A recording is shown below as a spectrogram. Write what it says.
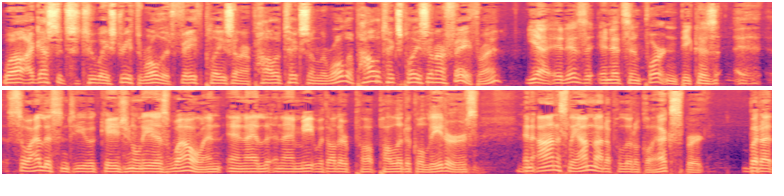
Well, I guess it's a two way street: the role that faith plays in our politics, and the role that politics plays in our faith. Right? Yeah, it is, and it's important because. Uh, so I listen to you occasionally as well, and and I and I meet with other po- political leaders. And honestly, I'm not a political expert but I,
